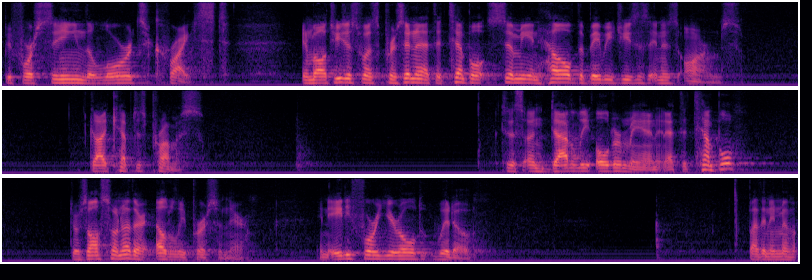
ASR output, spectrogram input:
before seeing the Lord's Christ. And while Jesus was presented at the temple, Simeon held the baby Jesus in his arms. God kept his promise to this undoubtedly older man. And at the temple, there was also another elderly person there, an 84 year old widow by the name of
